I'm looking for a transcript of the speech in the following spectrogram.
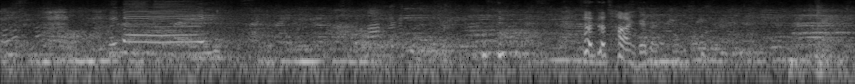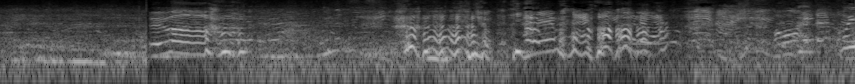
อุ้งบ๊ายบาย ถ้าจะถ่ายกันนะบ๊ายบาย ทิ้งแม่มาทิ้งเลยวะโอ้ยอุ้ย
